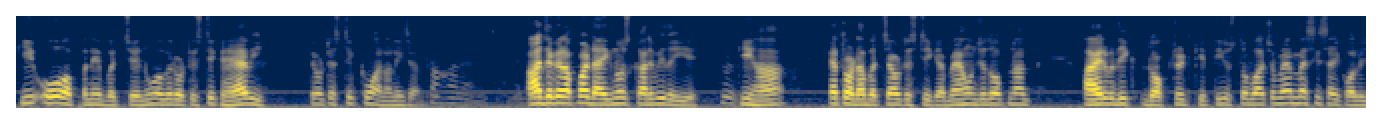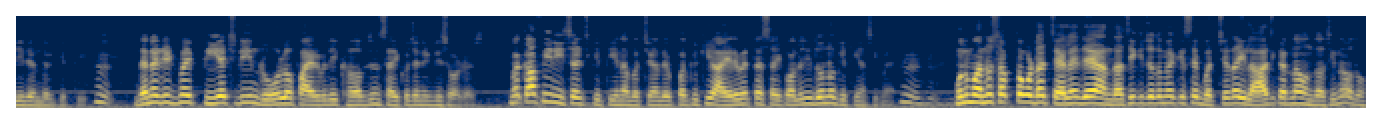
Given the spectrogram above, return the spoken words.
ਕਿ ਉਹ ਆਪਣੇ ਬੱਚੇ ਨੂੰ ਅਗਰ ਆਟਿਸਟਿਕ ਹੈ ਵੀ ਤੇ ਆਟਿਸਟਿਕ ਕਹਾਉਣਾ ਨਹੀਂ ਚਾਹੁੰਦੇ ਅੱਜ ਅਗਰ ਆਪਾਂ ਡਾਇਗਨੋਸ ਕਰ ਵੀ ਦਈਏ। ਕਿ ਹਾਂ ਇਹ ਤੁਹਾਡਾ ਬੱਚਾ ਆਟਿਸਟਿਕ ਹੈ ਮੈਂ ਹੁਣ ਜਦੋਂ ਆਪਣਾ ਆਯੁਰਵੈਦਿਕ ਡਾਕਟਰੇਟ ਕੀਤੀ ਉਸ ਤੋਂ ਬਾਅਦ ਚ ਮੈਂ ਐਮਐਸਸੀ ਸਾਈਕੋਲੋਜੀ ਦੇ ਅੰਦਰ ਕੀਤੀ। Then I did my PhD in role of Ayurvedic herbs in psychogenic disorders ਮੈਂ ਕਾਫੀ ਰਿਸਰਚ ਕੀਤੀ ਇਹਨਾਂ ਬੱਚਿਆਂ ਦੇ ਉੱਪਰ ਕਿਉਂਕਿ ਆਯੁਰਵੈਦ ਤੇ ਸਾਈਕੋਲੋਜੀ ਦੋਨੋਂ ਕੀਤੀਆਂ ਸੀ ਮੈਂ। ਹੁਣ ਮੈਨੂੰ ਸਭ ਤੋਂ ਵੱਡਾ ਚੈਲੰਜ ਇਹ ਆਂਦਾ ਸੀ ਕਿ ਜਦੋਂ ਮੈਂ ਕਿਸੇ ਬੱਚੇ ਦਾ ਇਲਾਜ ਕਰਨਾ ਹੁੰਦਾ ਸੀ ਨਾ ਉਦੋਂ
